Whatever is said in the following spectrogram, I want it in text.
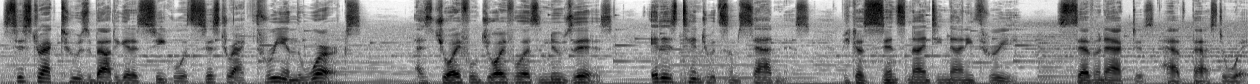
Sister Act 2 is about to get a sequel with Sister Act 3 in the works. As joyful, joyful as the news is, it is tinged with some sadness because since 1993, seven actors have passed away.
